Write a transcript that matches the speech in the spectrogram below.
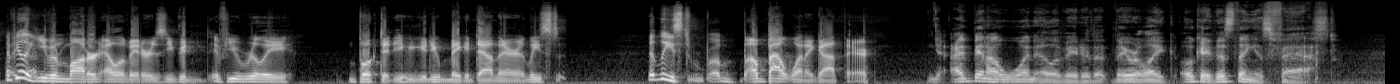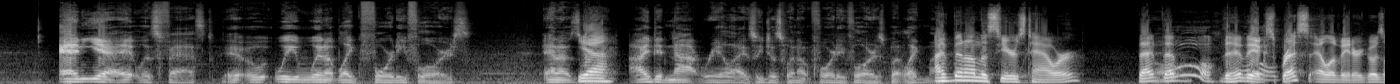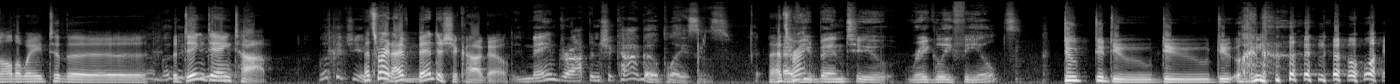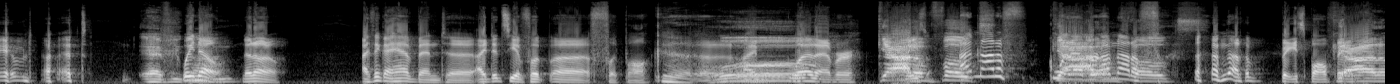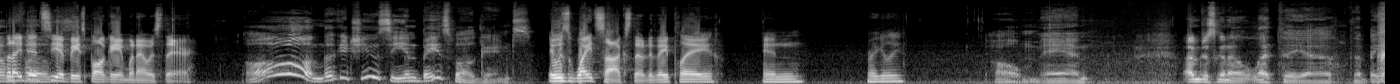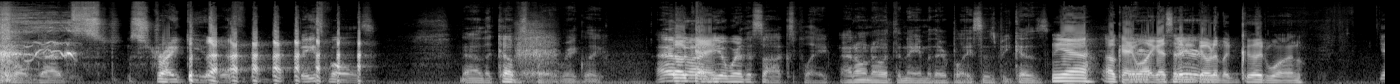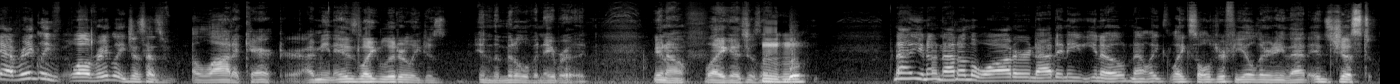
I feel like even modern elevators, you could, if you really booked it, you could you make it down there at least, at least about when I got there. yeah. I've been on one elevator that they were like, okay, this thing is fast, and yeah, it was fast. It, we went up like forty floors, and I was Yeah. I did not realize we just went up forty floors, but like my I've been on the Sears Tower. That that Oh, they have the oh. express elevator goes all the way to the oh, look the ding you. dang top. look at you. That's right. I've been to Chicago. name dropping Chicago places. That's Have right. Have you been to Wrigley Fields? do do do do do. no, I have not. Have you Wait, no, no, no, no. I think I have been to. I did see a foot uh, football. Whatever. Got him, folks. I'm not a f- whatever. 'em, I'm not a. f- folks. I'm not a baseball fan. Got 'em, but I did see a baseball game when I was there. oh, look at you seeing baseball games. It was White Sox though. Do they play in regularly? Oh man, I'm just gonna let the uh, the baseball gods s- strike you with baseballs. Now the Cubs play at Wrigley. I have no idea where the Sox play. I don't know what the name of their place is because Yeah. Okay. Well, I guess I didn't go to the good one. Yeah, Wrigley. Well, Wrigley just has a lot of character. I mean, it is like literally just in the middle of a neighborhood. You know, like it's just like, mm-hmm. whoop. not you know, not on the water, not any, you know, not like like Soldier Field or any of that. It's just,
